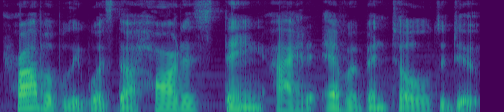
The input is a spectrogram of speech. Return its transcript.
probably was the hardest thing I had ever been told to do.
